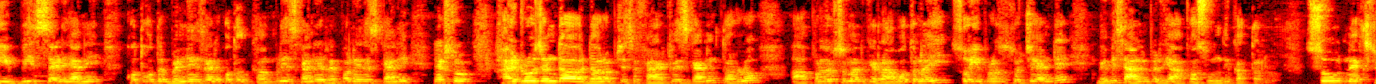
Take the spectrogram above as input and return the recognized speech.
ఈ బీచ్ సైడ్ కానీ కొత్త కొత్త బిల్డింగ్స్ కానీ కొత్త కొత్త కంపెనీస్ కానీ రిఫైనరీస్ కానీ నెక్స్ట్ హైడ్రోజన్ డెవలప్ చేసే ఫ్యాక్టరీస్ కానీ త్వరలో ఆ ప్రాజెక్ట్స్ మనకి రాబోతున్నాయి. సో ఈ ప్రాజెక్ట్స్ వచ్చాయంటే మేబీ శాలరీ పెరిగే అవకాశం ఉంది ఖతర్లో. సో నెక్స్ట్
